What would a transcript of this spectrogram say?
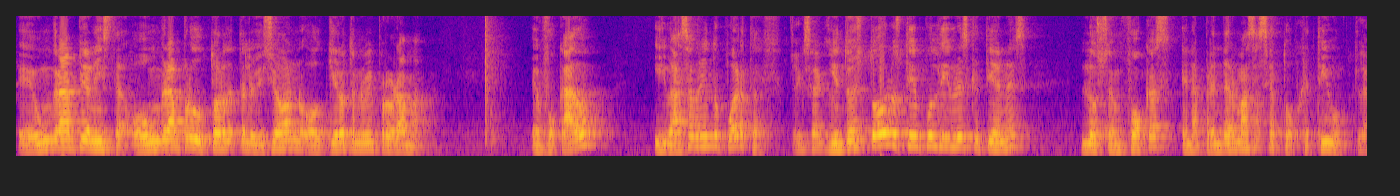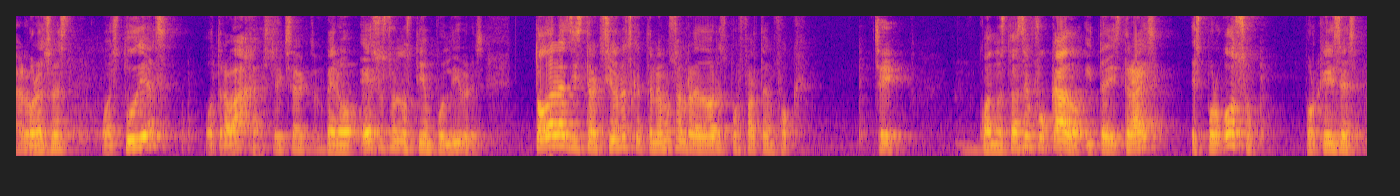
eh, un gran pianista o un gran productor de televisión o quiero tener mi programa enfocado y vas abriendo puertas. Exacto. Y entonces todos los tiempos libres que tienes los enfocas en aprender más hacia tu objetivo. Claro. Por eso es o estudias o trabajas. Exacto. Pero esos son los tiempos libres. Todas las distracciones que tenemos alrededor es por falta de enfoque. Sí, Cuando estás enfocado y te distraes, es por gozo. Porque dices,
